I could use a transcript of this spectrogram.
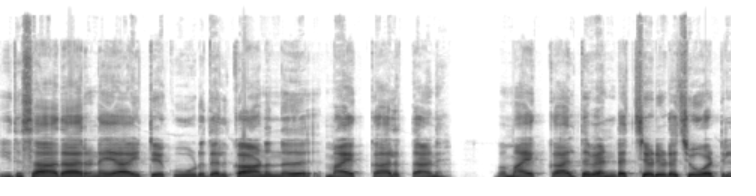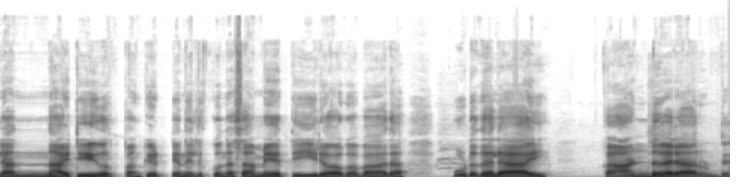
ഇത് സാധാരണയായിട്ട് കൂടുതൽ കാണുന്നത് മഴക്കാലത്താണ്. അപ്പോൾ മഴക്കാലത്ത് വെണ്ടച്ചെടിയുടെ ചുവട്ടിൽ നന്നായിട്ട് ഈർപ്പം കെട്ടി നിൽക്കുന്ന സമയത്ത് ഈ രോഗബാധ കൂടുതലായി കണ്ടുവരാറുണ്ട്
